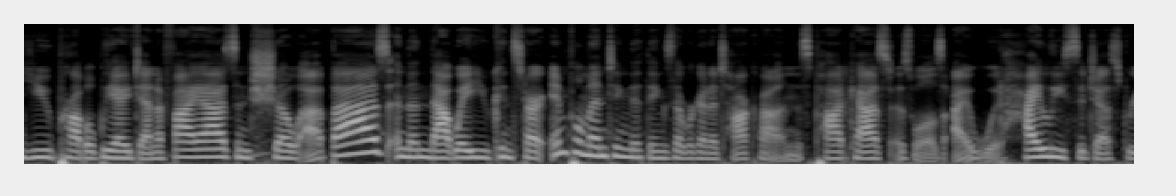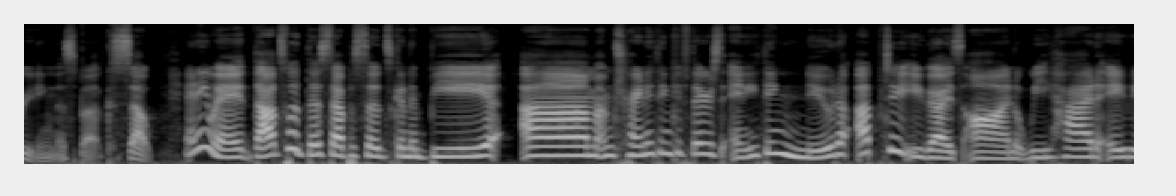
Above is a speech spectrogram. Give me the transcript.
you probably identify as and show up as. And then that way you can start implementing the things that we're going to talk about in this podcast, as well as I would highly suggest reading this book. So, anyway, that's what this episode's going to be. Um, I'm trying to think if there's anything new to update you guys on. We had a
